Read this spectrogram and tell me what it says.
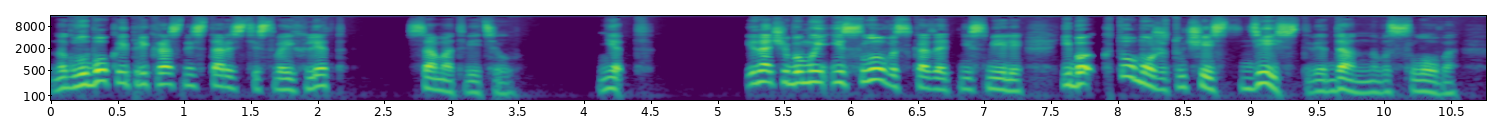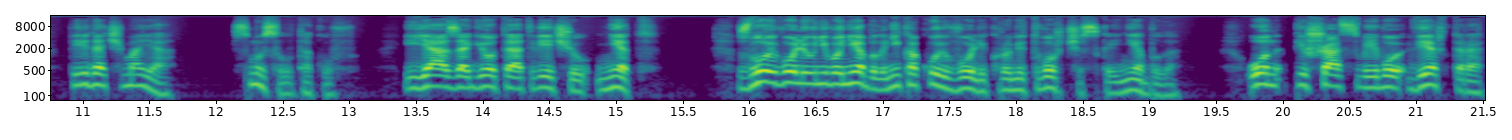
на глубокой и прекрасной старости своих лет сам ответил «нет». Иначе бы мы и слова сказать не смели, ибо кто может учесть действие данного слова? Передача моя, смысл таков. И я за Гёте отвечу «нет». Злой воли у него не было, никакой воли, кроме творческой, не было. Он, пиша своего Вертера,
